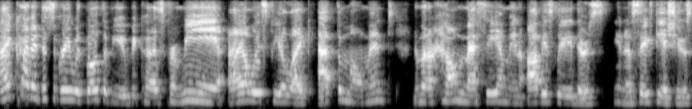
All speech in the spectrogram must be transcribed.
I, I kind of disagree with both of you because for me, I always feel like at the moment, no matter how messy, I mean, obviously there's, you know, safety issues,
